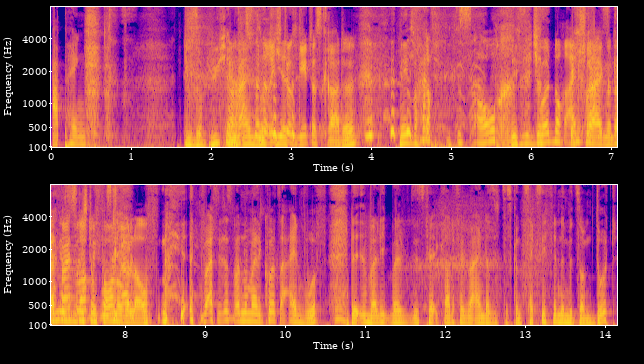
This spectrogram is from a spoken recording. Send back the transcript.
abhängt die so Bücher In was für eine Richtung geht das gerade? Nee, warte, das auch. Ich, ich wollte noch einsteigen und dann ist es Richtung Porno gelaufen. warte, das war nur mein kurzer Einwurf, weil, ich, weil das fällt, gerade fällt mir ein, dass ich das ganz sexy finde mit so einem Dutt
